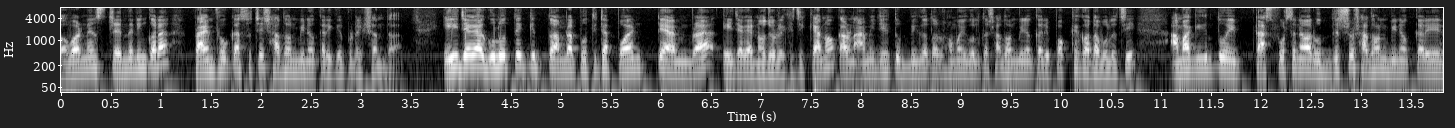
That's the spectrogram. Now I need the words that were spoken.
গভর্নেন্স স্ট্রেন্থেনিং করা প্রাইম ফোকাস হচ্ছে সাধারণ বিনিয়োগকারীকে প্রোটেকশন দেওয়া। এই জায়গাগুলোতে কিন্তু আমরা প্রতিটা পয়েন্টে আমরা এই জায়গায় নজর রেখেছি। কেন? কারণ আমি যেহেতু বিগত সময়গুলোতে সাধারণ বিনিয়োগকারীর পক্ষে কথা বলেছি, আমাকে কিন্তু এই টাস্কফোর্সে নেওয়ার উদ্দেশ্য সাধারণ বিনিয়োগকারীর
